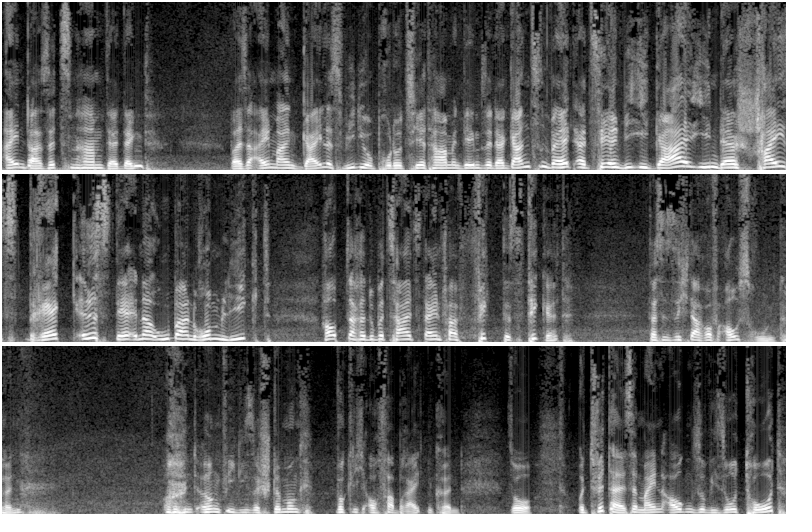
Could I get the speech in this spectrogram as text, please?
einen da sitzen haben, der denkt, weil sie einmal ein geiles Video produziert haben, in dem sie der ganzen Welt erzählen, wie egal ihnen der scheiß Dreck ist, der in der U-Bahn rumliegt. Hauptsache, du bezahlst dein verficktes Ticket, dass sie sich darauf ausruhen können und irgendwie diese Stimmung wirklich auch verbreiten können. So. Und Twitter ist in meinen Augen sowieso tot,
